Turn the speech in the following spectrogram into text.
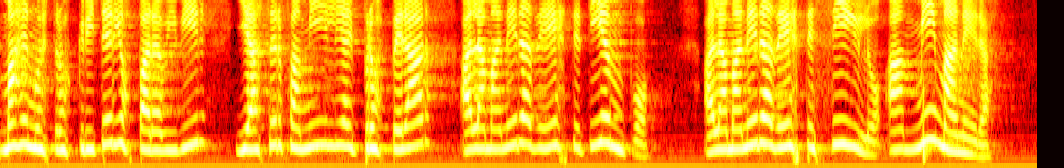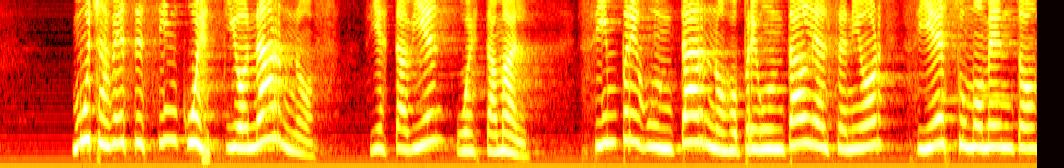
más en nuestros criterios para vivir y hacer familia y prosperar a la manera de este tiempo, a la manera de este siglo, a mi manera. Muchas veces sin cuestionarnos si está bien o está mal sin preguntarnos o preguntarle al Señor si es su momento,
